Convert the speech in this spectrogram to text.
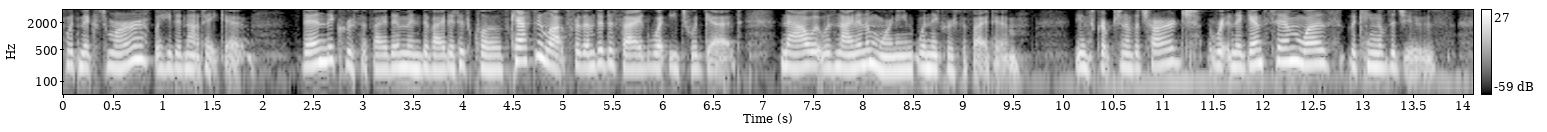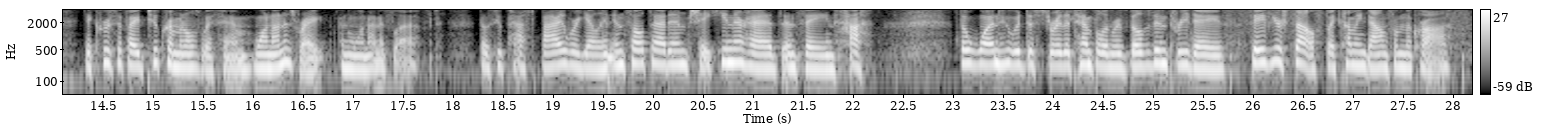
with mixed myrrh, but he did not take it. Then they crucified him and divided his clothes, casting lots for them to decide what each would get. Now it was nine in the morning when they crucified him. The inscription of the charge written against him was the King of the Jews. They crucified two criminals with him, one on his right and one on his left. Those who passed by were yelling insults at him, shaking their heads, and saying, Ha! The one who would destroy the temple and rebuild it in three days, save yourself by coming down from the cross.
